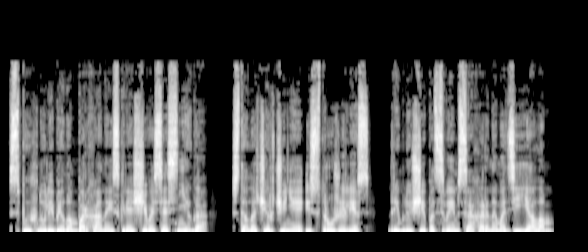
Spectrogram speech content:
Вспыхнули белым барханы искрящегося снега, стал очерченнее и строже лес, дремлющий под своим сахарным одеялом.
